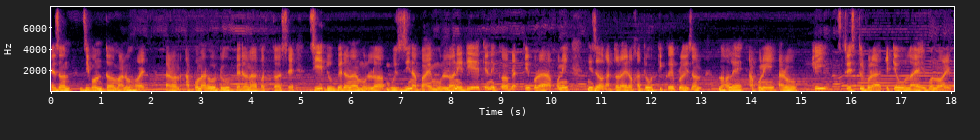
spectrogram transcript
এজন জীৱন্ত মানুহ হয়। কাৰণ আপোনাৰো দুখ বেদনাৰ কষ্ট আছে। যিয়ে দুখ বেদনাৰ মূল্য বুজি নাপায় মূল্য নিদিয়ে তেনেকুৱা ব্যক্তিৰ পৰা আপুনি নিজক আঁতৰাই ৰখাটো অতিকৈ প্ৰয়োজন। নহ'লে আপুনি আৰু সেই ষ্ট্ৰেছটোৰ পৰা কেতিয়াও ওলাই আহিব নোৱাৰিব।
